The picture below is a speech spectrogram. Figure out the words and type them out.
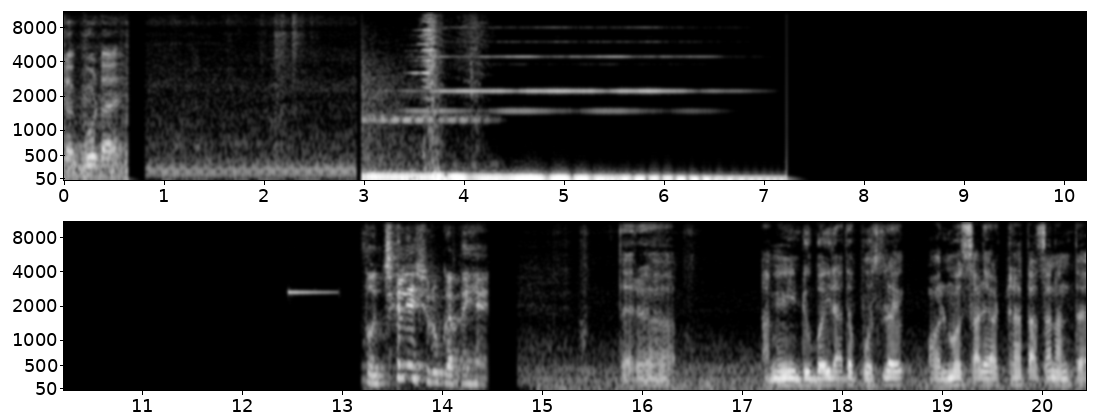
टगबोट आहे. तो चलिए शुरू करते हैं। तर आम्ही दुबईला आता पोचलोय ऑलमोस्ट साडे अठरा तासानंतर.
